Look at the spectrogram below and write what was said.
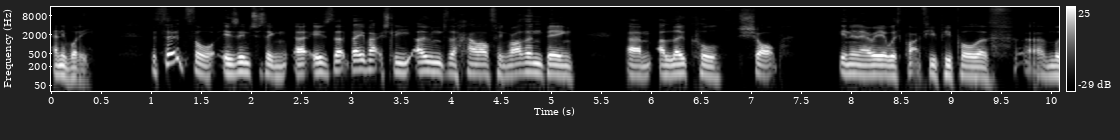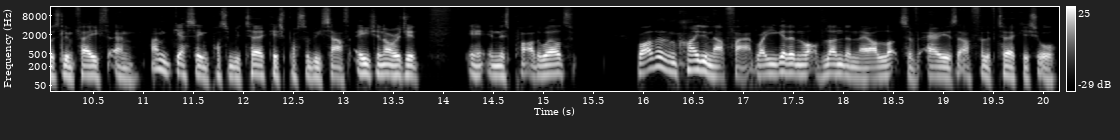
anybody. The third thought is interesting, uh, is that they've actually owned the halal thing rather than being um, a local shop in an area with quite a few people of uh, Muslim faith and I'm guessing possibly Turkish, possibly South Asian origin in, in, this part of the world. Rather than hiding that fact, like you get in a lot of London, there are lots of areas that are full of Turkish or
